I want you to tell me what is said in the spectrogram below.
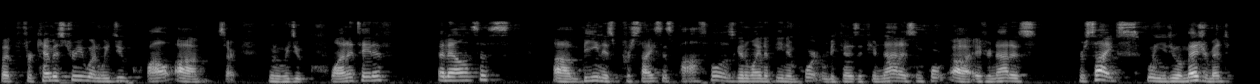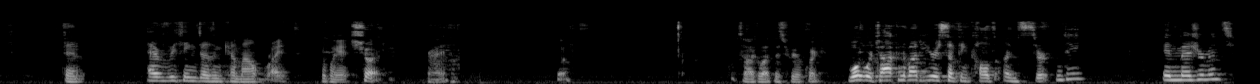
But for chemistry, when we do qual, uh, sorry, when we do quantitative analysis, um, being as precise as possible is going to wind up being important because if you're not as important, uh, if you're not as precise when you do a measurement, then everything doesn't come out right the way it should. Right. So, we'll talk about this real quick. What we're talking about here is something called uncertainty in measurements.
